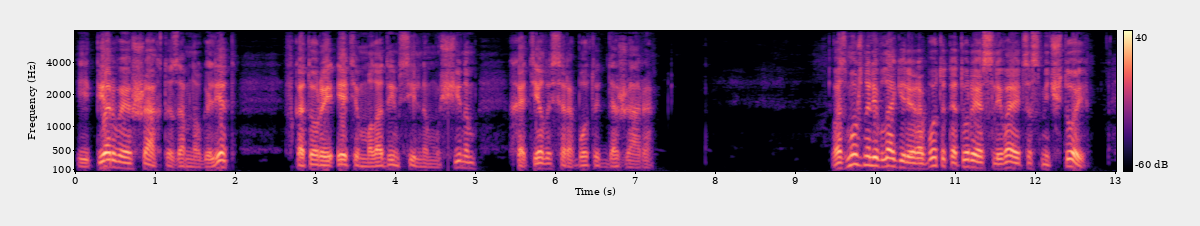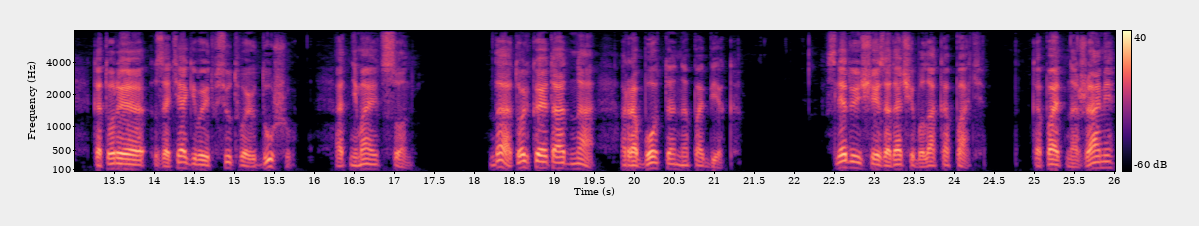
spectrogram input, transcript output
И первая шахта за много лет, в которой этим молодым сильным мужчинам хотелось работать до жара. Возможно ли в лагере работа, которая сливается с мечтой, которая затягивает всю твою душу, отнимает сон? Да, только это одна — работа на побег. Следующая задача была копать. Копать ножами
